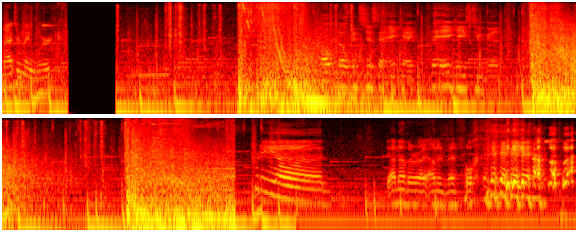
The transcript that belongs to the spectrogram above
Imagine they work. Oh no, it's just an AK. The AK's too good. Pretty, uh, another uh, uneventful.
